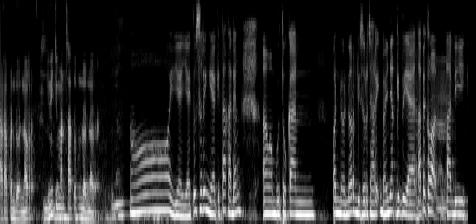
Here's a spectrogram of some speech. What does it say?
para pendonor, ini cuma satu pendonor. Oh iya iya itu sering ya kita kadang eh, membutuhkan pendonor disuruh cari banyak gitu ya. Tapi kalau tadi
